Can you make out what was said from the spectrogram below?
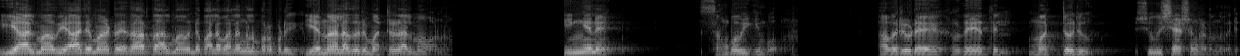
ഈ ആത്മാവ് വ്യാജമായിട്ട് യഥാർത്ഥ ആത്മാവിന്റെ പല ഫലങ്ങളും പുറപ്പെടുവിക്കും. എന്നാൽ അതൊരു മറ്റൊരാത്മാവാണ് ഇങ്ങനെ സംഭവിക്കുമ്പോൾ അവരുടെ ഹൃദയത്തിൽ മറ്റൊരു സുവിശേഷം കടന്നു വരും.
